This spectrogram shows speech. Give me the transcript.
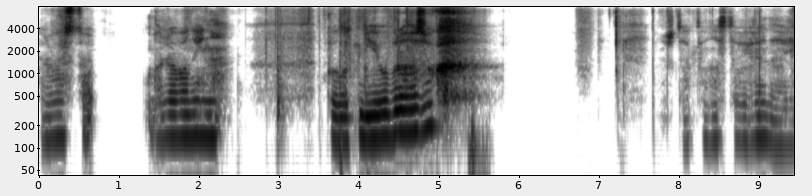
Карвас то мальований на полотні образок. Ось так у нас то виглядає.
